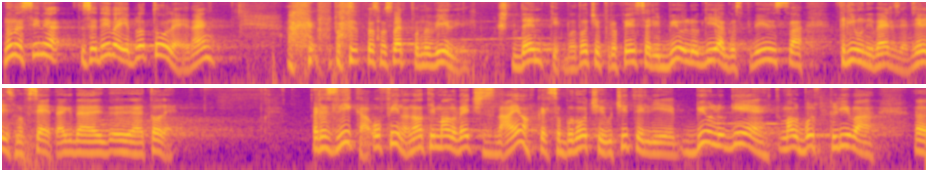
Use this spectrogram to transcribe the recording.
No, naslednja zadeva je bilo tole, ne? pa, pa smo svet ponovili, študenti, bodoči profesori, biologija, gospodinstva, tri univerze, vzeli smo vse, tako da je tole. Razlika, o fino, no, ti malo več znajo, ker so bodoči učitelji biologije, malo bolj vpliva uh,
